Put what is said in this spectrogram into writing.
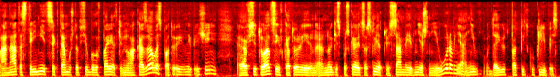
она-то стремится к тому, чтобы все было в порядке, но оказалось по той или иной причине э, в ситуации, в которой ноги спускаются в смерть, то есть самые внешние уровни, они дают подпитку клипость.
